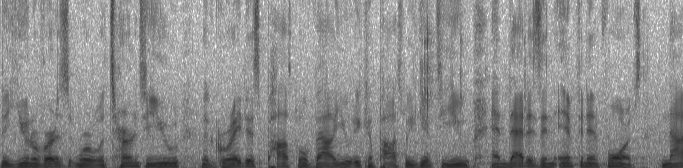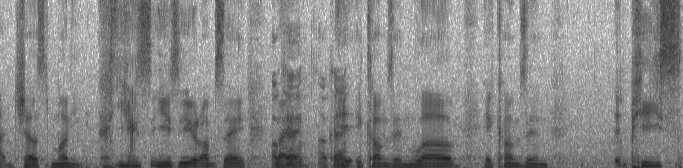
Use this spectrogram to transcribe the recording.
the universe will return to you the greatest possible value it can possibly give to you. And that is in infinite forms, not just money. you, see, you see what I'm saying? Okay, Like, okay. It, it comes in love, it comes in peace.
